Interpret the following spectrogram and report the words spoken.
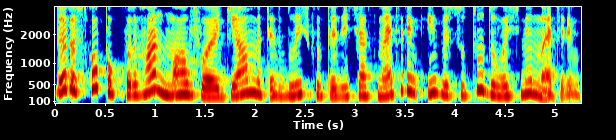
До розкопу курган мав діаметр близько 50 метрів і висоту до 8 метрів.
